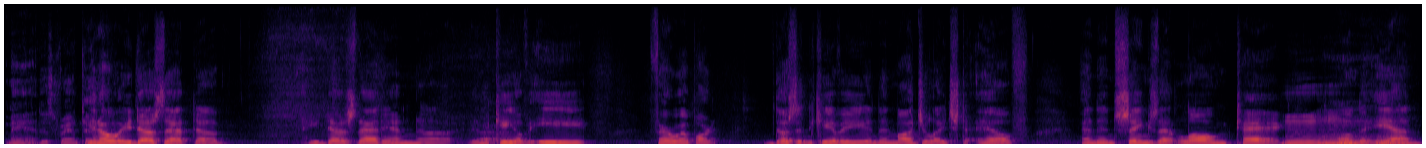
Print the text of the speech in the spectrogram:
Man. Just fantastic. You know, he does that. Uh, he does that in uh, in the key of E, farewell part. Does it in the key of E and then modulates to F, and then sings that long tag mm-hmm. on the mm-hmm. end.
